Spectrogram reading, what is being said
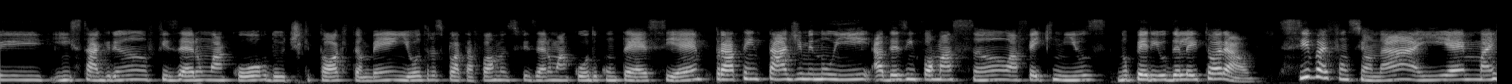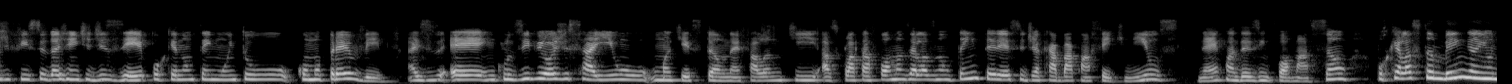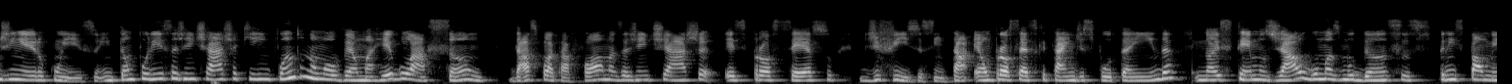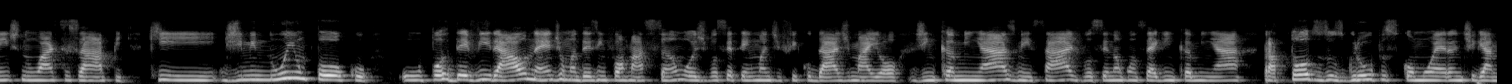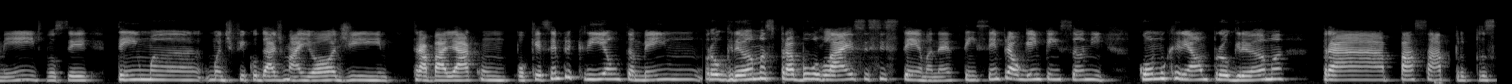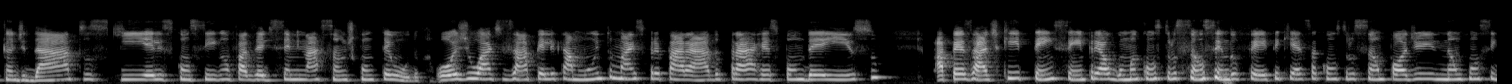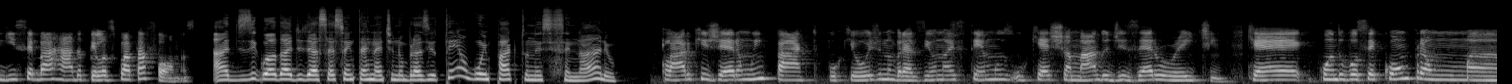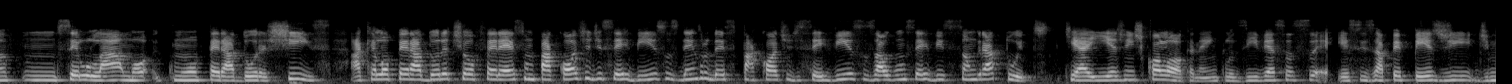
Instagram fizeram um acordo, TikTok também e outras plataformas fizeram um acordo com o TSE para tentar diminuir a desinformação, a fake news no período eleitoral. Se vai funcionar, aí é mais difícil da gente dizer, porque não tem muito como prever. Mas, é, inclusive, hoje saiu uma questão, né, falando que as plataformas elas não têm interesse de acabar com a fake news, né, com a desinformação, porque elas também ganham dinheiro com isso. Então, por isso a gente acha que enquanto não houver uma regulação das plataformas, a gente acha esse processo difícil, assim, tá? É um processo que está em disputa ainda. Nós temos já algumas mudanças, principalmente no WhatsApp, que diminui um pouco o poder viral né, de uma desinformação. Hoje você tem uma dificuldade maior de encaminhar as mensagens, você não consegue encaminhar para todos os grupos como era antigamente, você tem uma, uma dificuldade maior de trabalhar com. Porque sempre criam também um, programas para burlar esse sistema, né? Tem sempre alguém pensando em como criar um programa para passar para os candidatos que eles consigam fazer a disseminação de conteúdo. Hoje o WhatsApp ele está muito mais preparado para responder isso, apesar de que tem sempre alguma construção sendo feita e que essa construção pode não conseguir ser barrada pelas plataformas. A desigualdade de acesso à internet no Brasil tem algum impacto nesse cenário? claro que gera um impacto, porque hoje no Brasil nós temos o que é chamado de zero rating, que é quando você compra uma, um celular uma, com uma operadora X, aquela operadora te oferece um pacote de serviços. Dentro desse pacote de serviços, alguns serviços são gratuitos, que aí a gente coloca, né? Inclusive essas, esses apps de, de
